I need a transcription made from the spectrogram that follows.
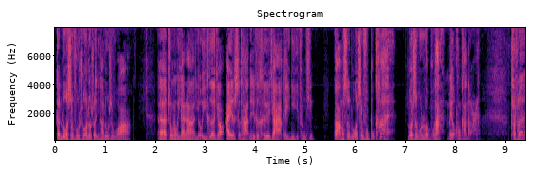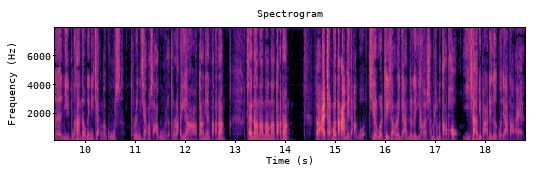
跟罗斯福说了，说你看罗斯福啊，呃，总统先生有一个叫爱因斯坦的这个科学家呀，给你一封信。当时罗斯福不看，罗斯福说不看，没有空看那玩意儿。他说你不看，那我给你讲个故事。他说你讲个啥故事？他说哎呀，当年打仗，在哪哪哪哪打仗，哎，怎么打也没打过。结果这小子研制了一款什么什么大炮，一下就把这个国家打败了。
